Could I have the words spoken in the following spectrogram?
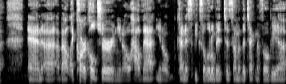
and uh, about like car culture and, you know, how that, you know, kind of speaks a little bit to some of the technophobia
